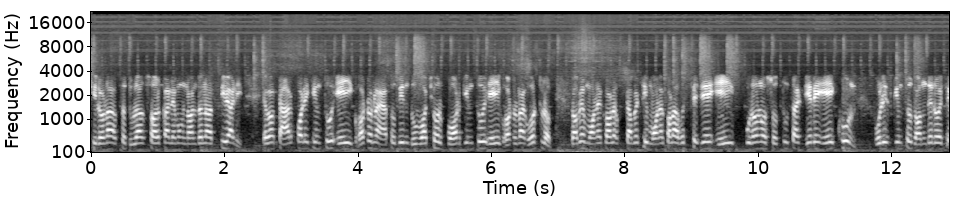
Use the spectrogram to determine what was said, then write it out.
ছিল না, অর্থাৎ দুলাল সরকার এবং নরেন্দ্রনাথ তিওয়ারি। এবং তারপরে কিন্তু এই ঘটনা, এতদিন দু বছর পর কিন্তু এই ঘটনা ঘটলো। তবে মনে করা, তবে কি মনে করা হচ্ছে যে এই পুরনো শত্রুতার জেরে এই খুন পুলিশ কিন্তু দ্বন্দ্বে রয়েছে।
